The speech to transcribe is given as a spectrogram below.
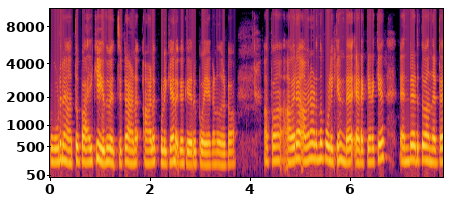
കൂടിനകത്ത് പാക്ക് ചെയ്ത് വെച്ചിട്ടാണ് ആൾ കുളിക്കാനൊക്കെ കയറി പോയേക്കണത് കേട്ടോ. അപ്പോൾ അവർ അവനവിടെ നിന്ന് കുളിക്കുന്നുണ്ട് ഇടയ്ക്കിടയ്ക്ക് എന്റെ അടുത്ത് വന്നിട്ട്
